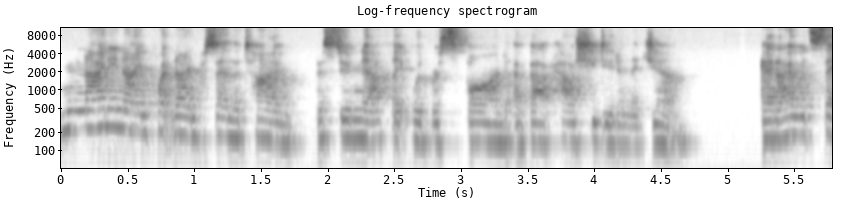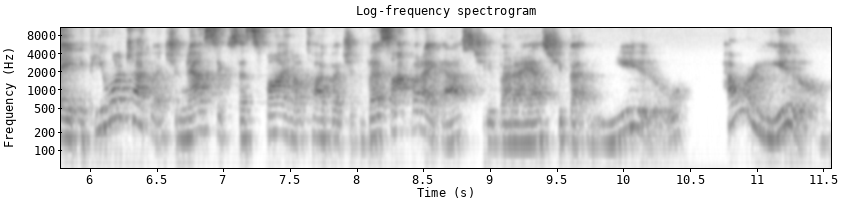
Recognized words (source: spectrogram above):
99.9% of the time, the student athlete would respond about how she did in the gym. And I would say, if you want to talk about gymnastics, that's fine. I'll talk about you. That's not what I asked you, but I asked you about you how are you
